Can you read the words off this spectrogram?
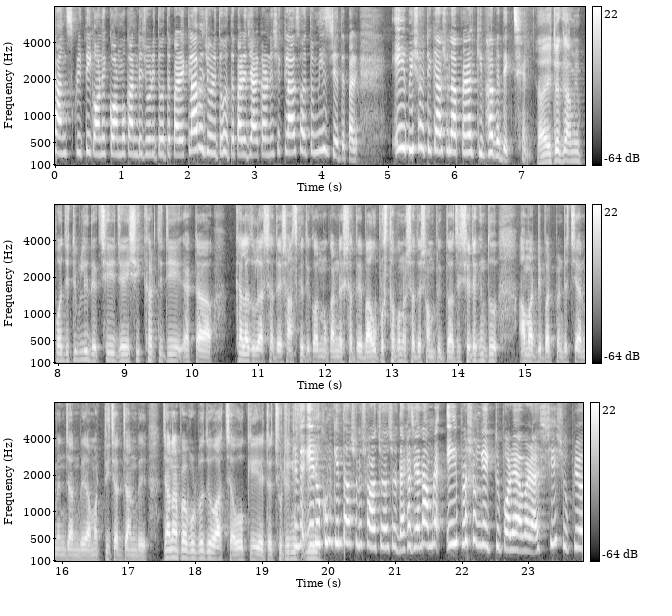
সাংস্কৃতিক অনেক কর্মকাণ্ডে জড়িত হতে পারে ক্লাবে জড়িত হতে পারে যার কারণে সে ক্লাস হয়তো মিস যেতে পারে। এই বিষয়টিকে আসলে আপনারা কীভাবে দেখছেন? হ্যাঁ এটাকে আমি পজিটিভলি দেখছি যে শিক্ষার্থীটি একটা খেলাধুলার সাথে সাংস্কৃতিক কর্মকাণ্ডের সাথে বা উপস্থাপনার সাথে সম্পৃক্ত আছে সেটা কিন্তু আমার ডিপার্টমেন্টের চেয়ারম্যান জানবে আমার টিচার জানবে। জানার পর বলব যে ও আচ্ছা ও কি এটা ছুটি কিন্তু এরকম কিন্তু আসলে সচরাচর দেখা যায় না। আমরা এই প্রসঙ্গে একটু পরে আবার আসছি। সুপ্রিয়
